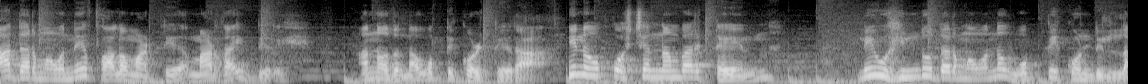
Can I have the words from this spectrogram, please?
ಆ ಧರ್ಮವನ್ನೇ ಫಾಲೋ ಮಾಡ್ತೀ ಮಾಡ್ತಾ ಇದ್ದೀರಿ. ಅನ್ನೋದನ್ನ ಒಪ್ಪಿಕೊಳ್ತೀರಾ? ಇನ್ನು ಕ್ವಶನ್ ನಂಬರ್ ಟೆನ್ ನೀವು ಹಿಂದೂ ಧರ್ಮವನ್ನು ಒಪ್ಪಿಕೊಂಡಿಲ್ಲ,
